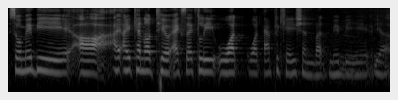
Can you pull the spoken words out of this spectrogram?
so maybe uh, I, I cannot tell exactly what what application but maybe yeah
